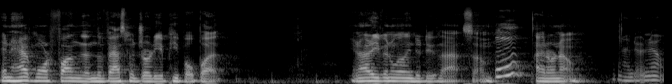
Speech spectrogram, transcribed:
and have more fun than the vast majority of people, but you're not even willing to do that. So hmm? I don't know. I don't know.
